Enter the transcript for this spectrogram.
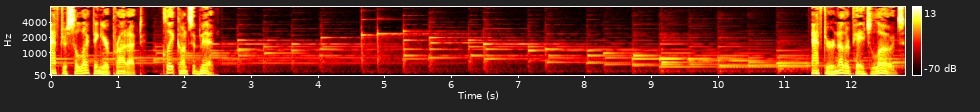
After selecting your product, click on Submit. After another page loads,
